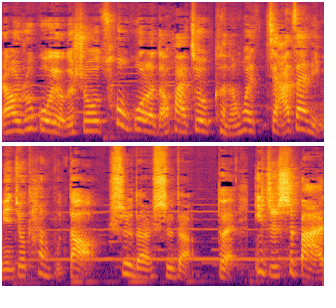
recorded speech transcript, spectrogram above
然后如果有的时候错过了的话，就可能会夹在里面就看不到。是的，是的。对，一直是把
